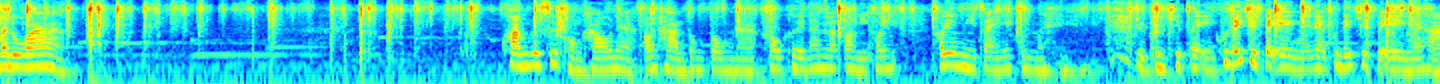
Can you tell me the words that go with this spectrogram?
มาดูว่า ความรู้สึกของเขาเนี่ย เอาถามตรงๆ นะเขาเคยนั่นแล้วตอนนี้เขาเขายังมีใจให้คุณไหมหรือคุณคิดไปเอง คุณได้คิดไปเองไหมเนี่ย คุณได้คิดไปเองไหมคะ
